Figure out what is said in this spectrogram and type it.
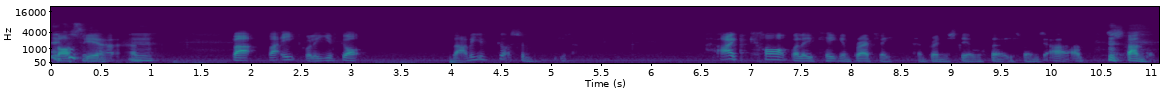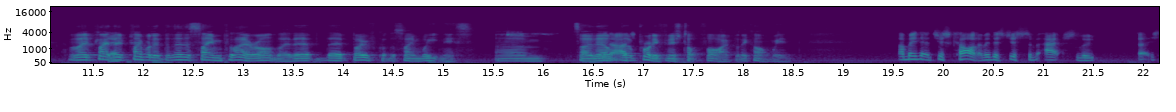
Yeah, Last year, uh, yeah. but but equally, you've got. I mean, you've got some. You know, I can't believe Keegan Bradley and Brendan Steele were 33s. I, I'm stunned. Well, they've played. Yeah. They've played with it, but they're the same player, aren't they? They're they're both got the same weakness. Um, so they'll You know, they'll probably finish top five, but they can't win. I mean, it just can't. I mean, there's just some absolute. That's,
